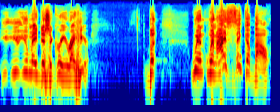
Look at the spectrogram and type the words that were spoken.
you, you, you may disagree right here, but when, when I think about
